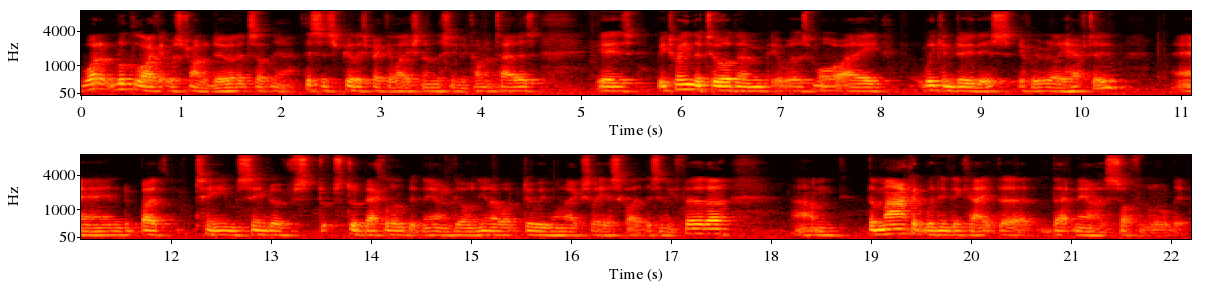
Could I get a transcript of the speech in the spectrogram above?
what it looked like it was trying to do, and it's a, you know, this is purely speculation and listening to commentators, is between the two of them, it was more a we can do this if we really have to, and both teams seem to have st- stood back a little bit now and gone, you know what, do we want to actually escalate this any further? Um, the market would indicate that that now has softened a little bit.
